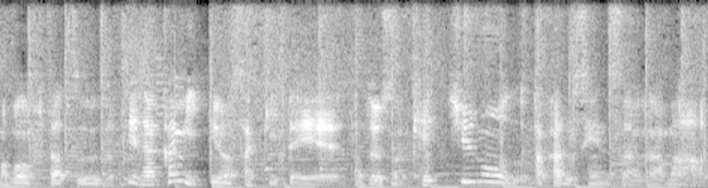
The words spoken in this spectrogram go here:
まあ、この2つで中身っていうのはさっき言った、例えばその血中濃度を測るセンサーが、まあ、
